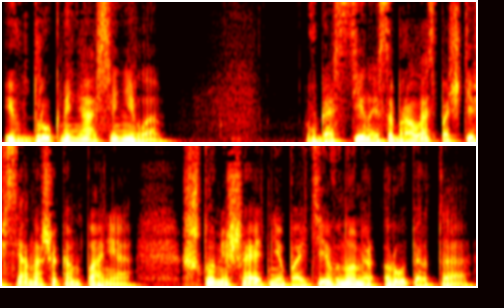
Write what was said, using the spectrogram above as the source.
И вдруг меня осенило. В гостиной собралась почти вся наша компания. Что мешает мне пойти в номер Руперта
